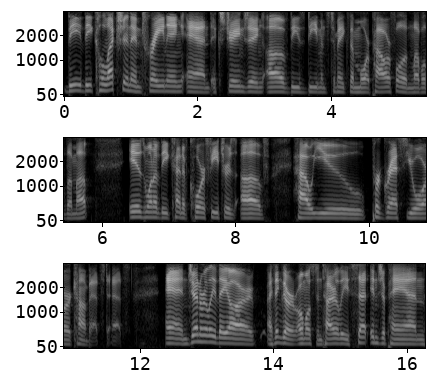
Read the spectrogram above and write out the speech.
The the collection and training and exchanging of these demons to make them more powerful and level them up is one of the kind of core features of how you progress your combat stats. And generally, they are, I think they're almost entirely set in Japan.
